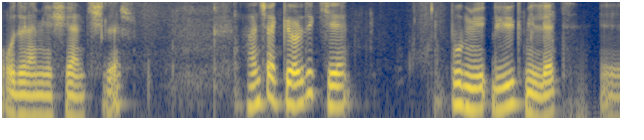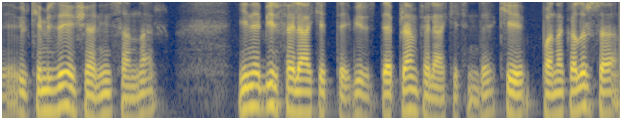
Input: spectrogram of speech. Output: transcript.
O dönem yaşayan kişiler. Ancak gördük ki bu büyük millet, e, ülkemizde yaşayan insanlar yine bir felakette, bir deprem felaketinde ki bana kalırsa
